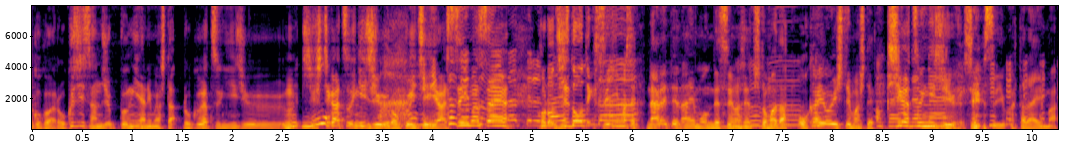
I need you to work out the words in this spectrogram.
刻は6時30分になりました。6月20、うん、7月26日。いやすいません。この自動的すいません。慣れてないもんですいません。ちょっとまだお通いしてまして。4月20ただいま。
